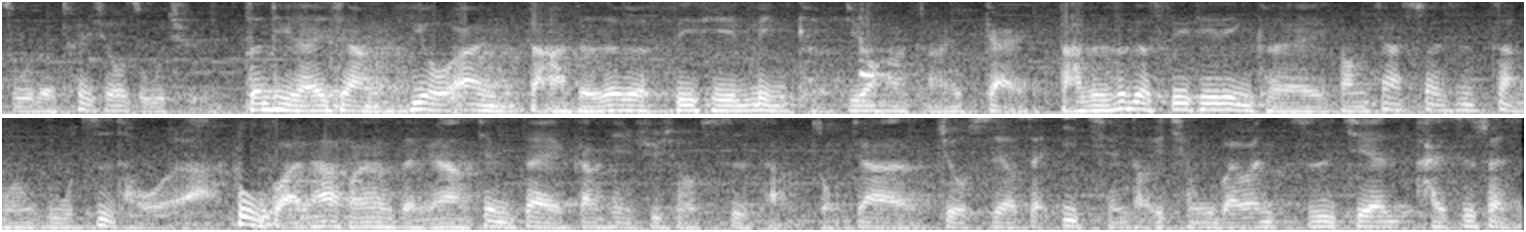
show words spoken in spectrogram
族的退休族群。整体来讲，右岸打着这个 CT Link，希望它赶快盖。打着这个 CT Link，哎，房价算是站稳五字头了啦。不管它房价怎么样，现在刚性需求市场总价就是要在一千到一千五百万之间。还是算是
